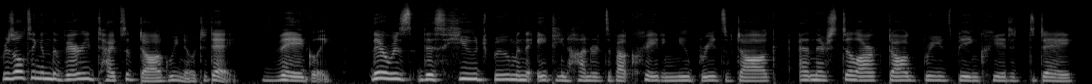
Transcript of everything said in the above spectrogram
resulting in the varied types of dog we know today. Vaguely. There was this huge boom in the 1800s about creating new breeds of dog, and there still are dog breeds being created today,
